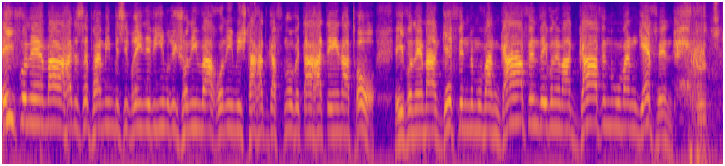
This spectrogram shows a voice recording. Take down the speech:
איפה נאמר 11 פעמים בספרי נביאים ראשונים ואחרונים איש תחת גפנו ותחת תאנתו? איפה נאמר גפן במובן גפן ואיפה נאמר גפן במובן גפן? Art,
